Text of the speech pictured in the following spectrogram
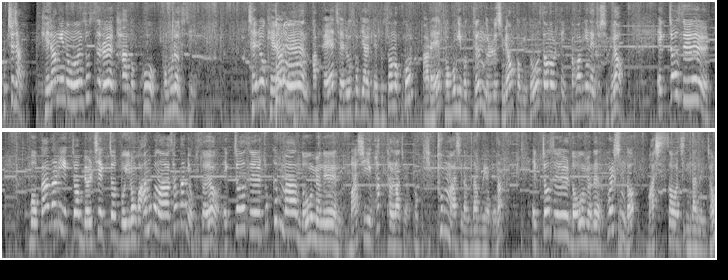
고추장. 계량해 놓은 소스를 다 넣고 버무려 주세요 재료 계량은 앞에 재료 소개할 때도 써놓고 아래 더보기 버튼 누르시면 거기도 써놓을 테니까 확인해 주시고요 액젓을 뭐 까나리 액젓, 멸치 액젓 뭐 이런 거 아무거나 상관이 없어요 액젓을 조금만 넣으면은 맛이 확 달라져요 더 깊은 맛이 난다고 해야 되나? 액젓을 넣으면은 훨씬 더 맛있어진다는 점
